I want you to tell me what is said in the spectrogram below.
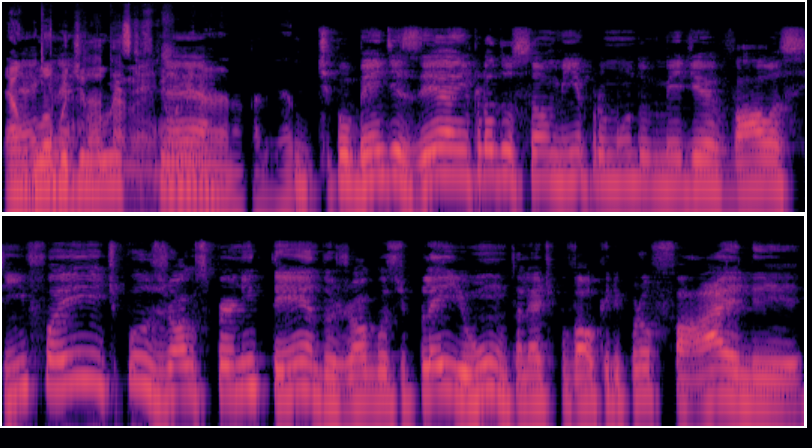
É um é, globo de luz que fica iluminando, é, tá ligado? Tipo, bem dizer, a introdução minha pro mundo medieval, assim, foi, tipo, os jogos Super Nintendo, jogos de Play 1, tá ligado? Tipo, Valkyrie Profile,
